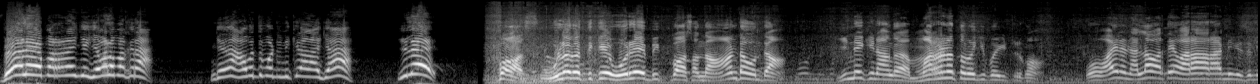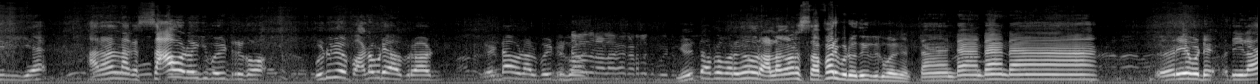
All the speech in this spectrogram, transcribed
வேலையை பாடுறா இங்க எவ்வளவு பாக்குற? இங்க தான் அவுத்து போட்டு நிக்கிறாளா இங்க? இல்லே. பாஸ் உலகத்துக்கே ஒரே பிக் பாஸ் அந்த ஆண்டவன் தான். இன்னைக்கு நாங்க மரணத்தை நோக்கி போயிட்டு இருக்கோம். உன் வாயில நல்ல வார்த்தையே வர வரான்னு நீங்க சொல்லியிருக்கீங்க அதனால நாங்க சாவ நோக்கி போயிட்டு இருக்கோம். ஒண்ணுமே பண்ண முடியாது ப்ராட் ரெண்டாவது நாள் போயிட்டு இருக்கோம். நாளாக கடலுக்கு போயிட்டு எழுத்தாப்புல பாருங்க ஒரு அழகான சஃபாரி போட்டு வந்துட்டு இருக்கு பாருங்க. டான் டான் டான் டான். பெரிய போட்டு பார்த்தீங்களா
